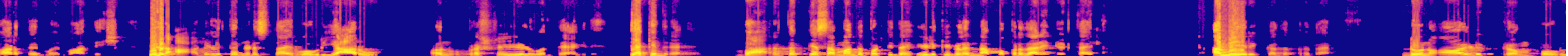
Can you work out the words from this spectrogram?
ಭಾರತ ಎನ್ನುವ ಮಹಾನ್ ದೇಶ. ಇದರ ಆಡಳಿತ ನಡೆಸ್ತಾ ಇರುವವರು ಯಾರು ಅನ್ನುವ ಪ್ರಶ್ನೆ ಹೇಳುವಂತೆ ಆಗಿದೆ. ಯಾಕೆಂದ್ರೆ, ಭಾರತಕ್ಕೆ ಸಂಬಂಧಪಟ್ಟಿದ್ದ ಹೇಳಿಕೆಗಳನ್ನು ನಮ್ಮ ಪ್ರಧಾನಿ ನೀಡ್ತಾ ಇಲ್ಲ. ಅಮೆರಿಕದ ಪ್ರಧಾನಿ ಡೊನಾಲ್ಡ್ ಟ್ರಂಪ್ ಅವರು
